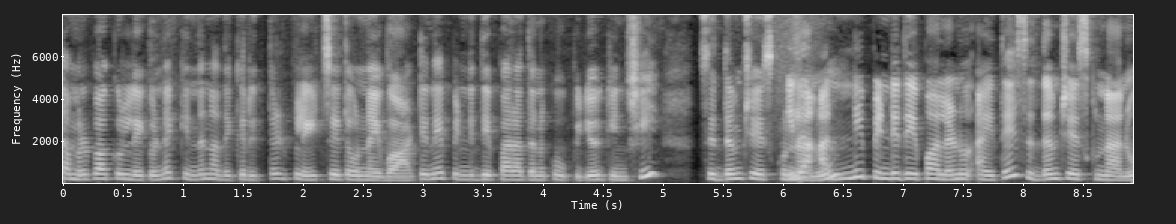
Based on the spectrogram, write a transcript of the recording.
తమలపాకులు లేకుండా కింద నా దగ్గర ఇత్తడి ప్లేట్స్ అయితే ఉన్నాయి. వాటినే పిండి దీపారాధనకు ఉపయోగించి సిద్ధం చేసుకున్నాను. అన్ని పిండి దీపాలను అయితే సిద్ధం చేసుకున్నాను.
